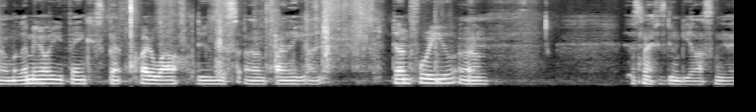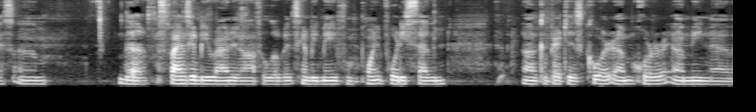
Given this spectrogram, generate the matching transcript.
Um, let me know what you think. Spent quite a while doing this. Um, finally got it done for you. Um, this knife is going to be awesome, guys. Um, the spine's going to be rounded off a little bit. It's going to be made from .47 uh, compared to this quarter, um, quarter I mean, uh,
